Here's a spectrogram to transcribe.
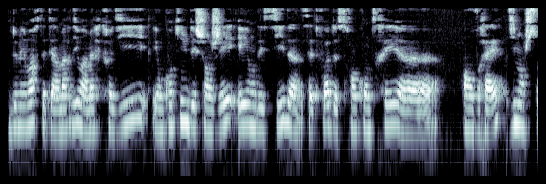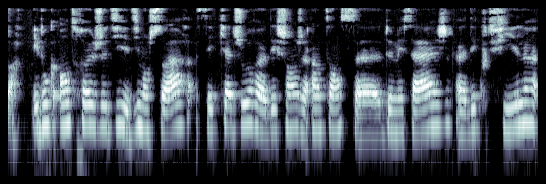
de mémoire, c'était un mardi ou un mercredi, et on continue d'échanger et on décide cette fois de se rencontrer euh, en vrai dimanche soir. Et donc entre jeudi et dimanche soir, c'est quatre jours euh, d'échanges intenses, euh, de messages, des coups de fil.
